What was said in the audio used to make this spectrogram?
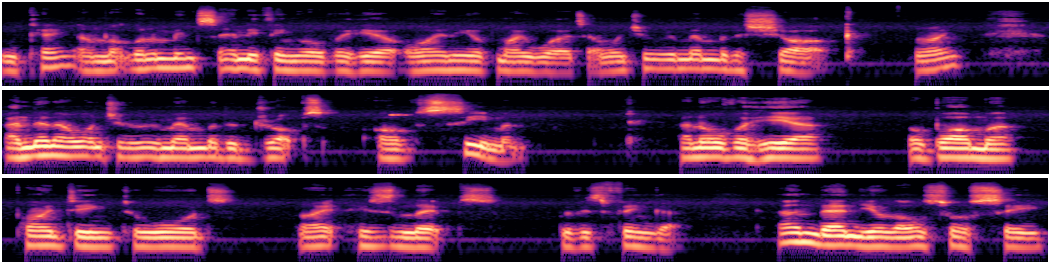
Okay, I'm not going to mince anything over here or any of my words. I want you to remember the shark, right? And then I want you to remember the drops of semen. And over here, Obama pointing towards right his lips with his finger. And then you'll also see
